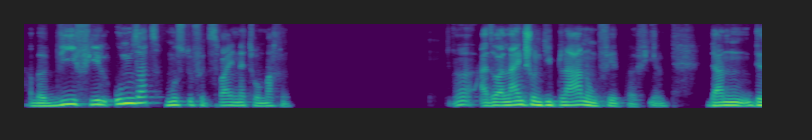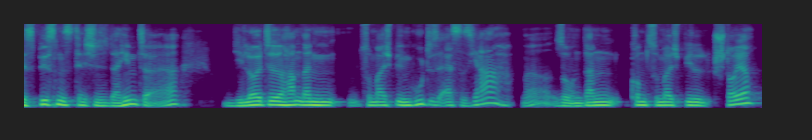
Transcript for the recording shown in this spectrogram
aber wie viel Umsatz musst du für zwei netto machen? Ja, also allein schon die Planung fehlt bei vielen. Dann das Business-Technische dahinter. Ja. Die Leute haben dann zum Beispiel ein gutes erstes Jahr, ne? so und dann kommt zum Beispiel Steuer.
